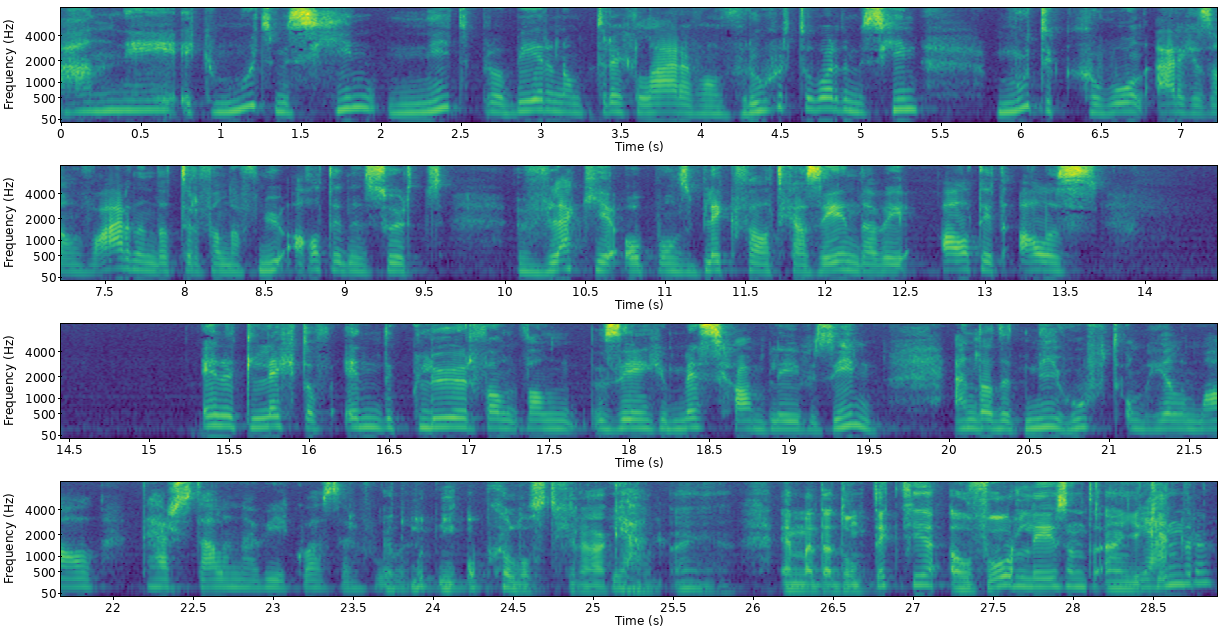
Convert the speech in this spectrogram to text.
ah nee, ik moet misschien niet proberen om terug Lara van vroeger te worden. Misschien moet ik gewoon ergens aanvaarden dat er vanaf nu altijd een soort vlekje op ons blikveld gaat zijn. Dat wij altijd alles in het licht of in de kleur van, van zijn gemis gaan blijven zien. En dat het niet hoeft om helemaal te herstellen naar wie ik was daarvoor. Het moet niet opgelost geraken. Ja. Ah, ja. En maar dat ontdekte je al voorlezend aan je kinderen?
